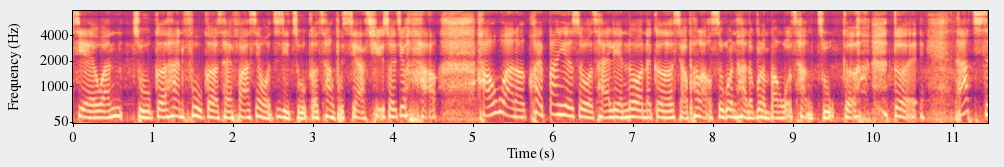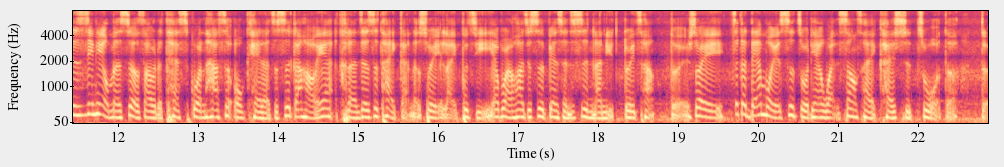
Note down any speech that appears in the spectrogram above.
写完主歌和副歌，才发现我自己主歌唱不下去，所以就好好晚了，快半夜的时候我才联络那个小胖老师，问他能不能帮我唱主歌。对，他其实今天我们是有稍微的 test 过，他是 OK 的，只是刚好因为可能真是太赶了，所以来不及，要不然的话就是变成是男女对唱，对，所以。这个 demo 也是昨天晚上才开始做的，对，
